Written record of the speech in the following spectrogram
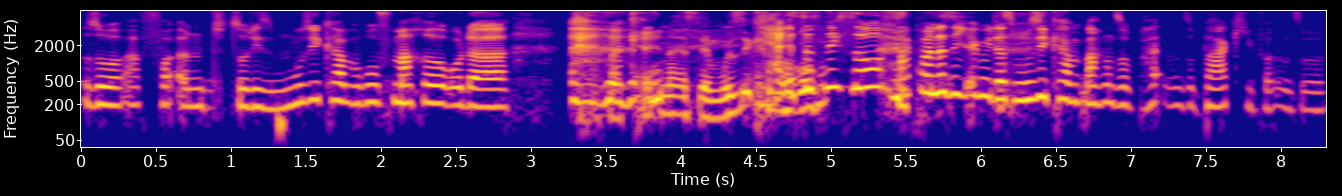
so und so diesen Musikerberuf mache oder Aber Kellner ist der Musiker. ja, ist das nicht so? Sagt man das nicht irgendwie, dass Musiker machen so, so Barkeeper und so?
